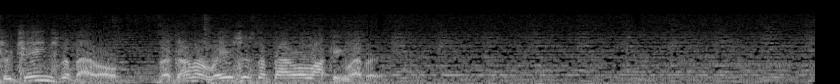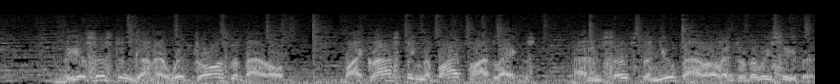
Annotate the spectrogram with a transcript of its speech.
To change the barrel, the gunner raises the barrel locking lever. The assistant gunner withdraws the barrel by grasping the bipod legs and inserts the new barrel into the receiver.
